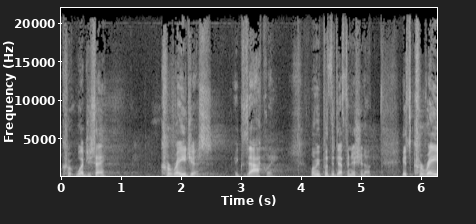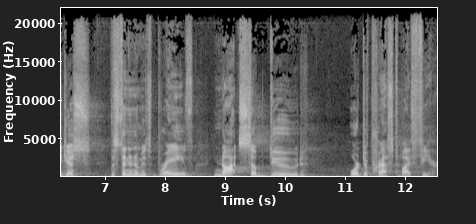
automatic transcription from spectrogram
Co- what'd you say? Courageous. courageous. Exactly. Let me put the definition up. It's courageous. The synonym is brave, not subdued or depressed by fear.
